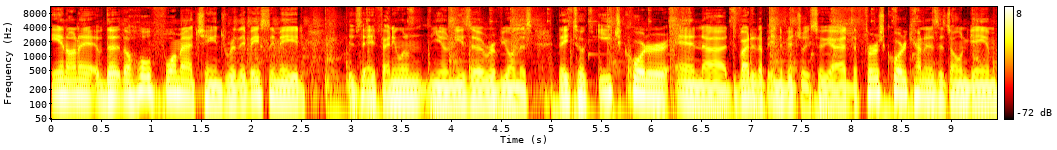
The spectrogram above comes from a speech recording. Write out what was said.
in on it. The the whole format change where they basically made. If anyone you know needs a review on this, they took each quarter and uh, divided up individually. So you had the first quarter counted as its own game,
